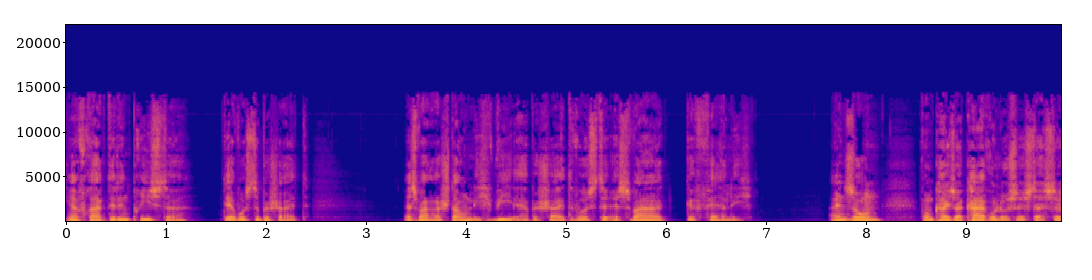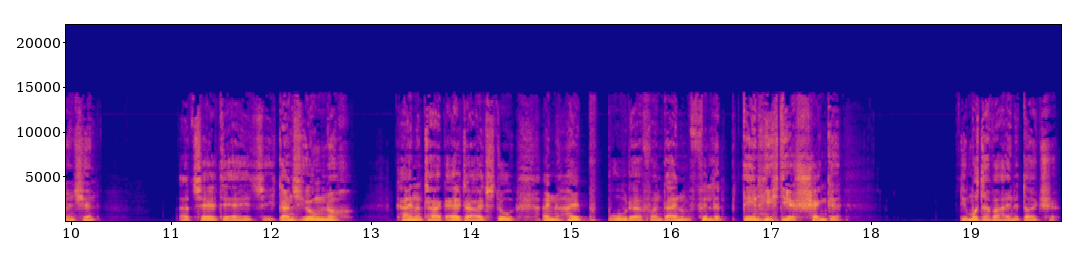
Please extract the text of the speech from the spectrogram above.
Er fragte den Priester, der wusste Bescheid. Es war erstaunlich, wie er Bescheid wusste, es war gefährlich. Ein Sohn vom Kaiser Carolus ist das Söhnchen, erzählte er hitzig, ganz jung noch keinen Tag älter als du, ein Halbbruder von deinem Philipp, den ich dir schenke. Die Mutter war eine Deutsche.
